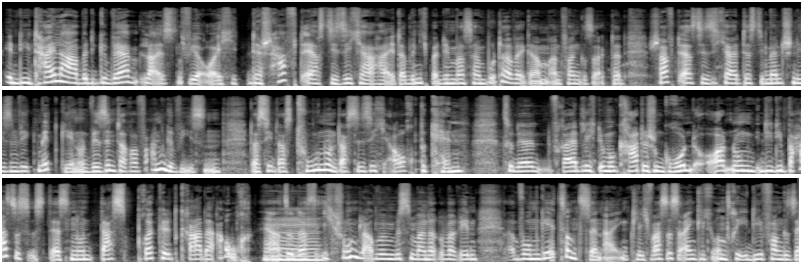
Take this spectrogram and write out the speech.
in die Teilhabe, die gewährleisten wir euch, der schafft erst die Sicherheit. Da bin ich bei dem, was Herr Butterweger am Anfang gesagt hat, schafft erst die Sicherheit, dass die Menschen diesen Weg mitgehen. Und wir sind darauf angewiesen, dass sie das tun und dass sie sich auch bekennen zu der freiheitlich-demokratischen Grundordnung, die die Basis ist dessen. Und das bröckelt gerade auch. Ja, also, dass mhm. ich schon glaube, wir müssen mal darüber reden, worum geht es uns denn eigentlich? Was ist eigentlich unsere Idee von Gesellschaft?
